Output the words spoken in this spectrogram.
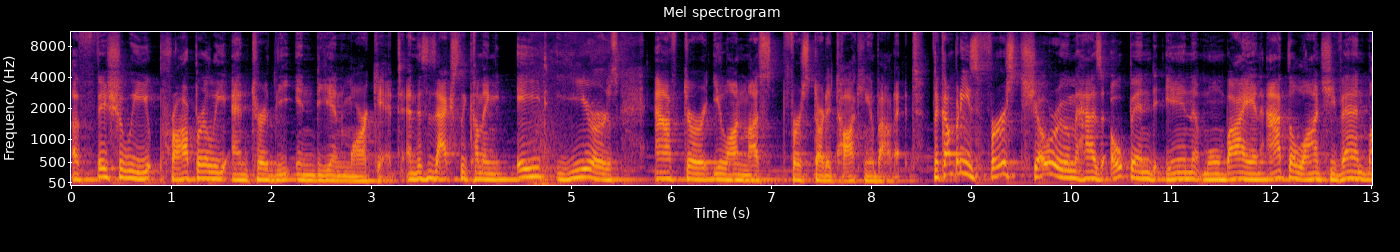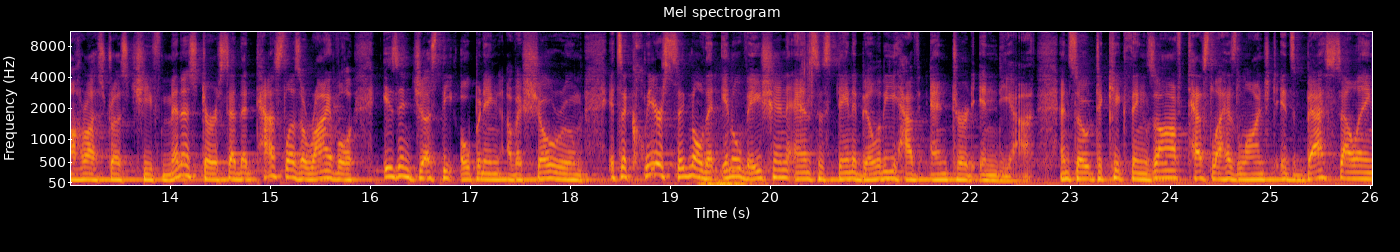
officially properly entered the Indian market. And this is actually coming eight years after Elon Musk first started talking about it. The company's first showroom has opened in Mumbai, and at the launch event, Maharashtra's chief minister said that Tesla's arrival isn't just the opening of a showroom, it's a clear signal that innovation and sustainability have entered India. And so, to kick things off, Tesla has launched its best selling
